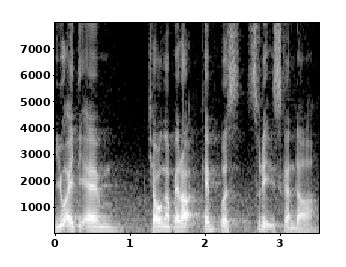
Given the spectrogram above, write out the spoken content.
UiTM Cawangan Perak Kampus Sri Iskandar.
